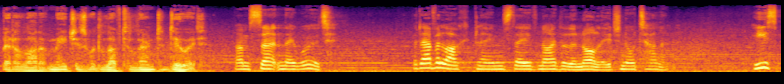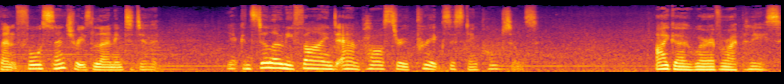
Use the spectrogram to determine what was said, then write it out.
Bet a lot of mages would love to learn to do it. I'm certain they would. But Avallac'h claims they've neither the knowledge nor talent. He spent four centuries learning to do it, yet can still only find and pass through pre-existing portals. I go wherever I please,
